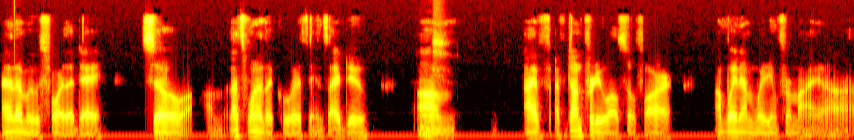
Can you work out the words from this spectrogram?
kind of the moves for the day. So um, that's one of the cooler things I do. Um, I've I've done pretty well so far. I'm waiting. I'm waiting for my uh,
